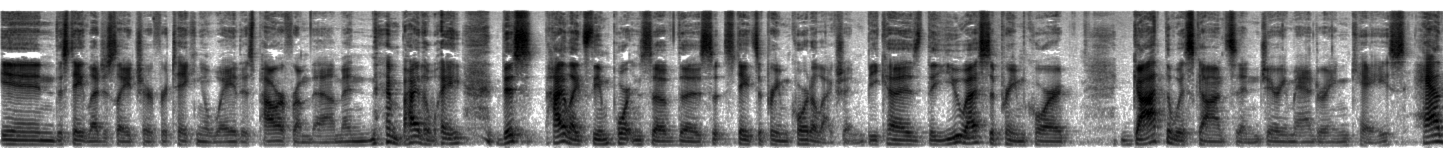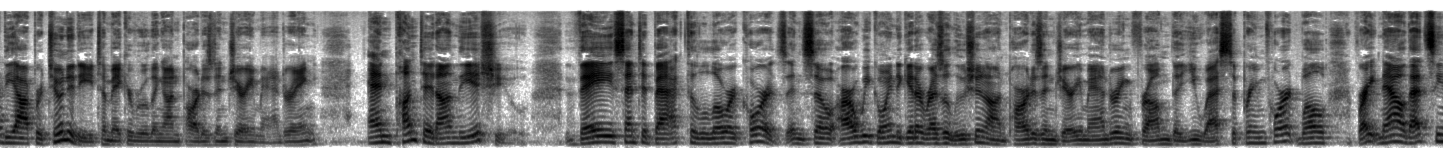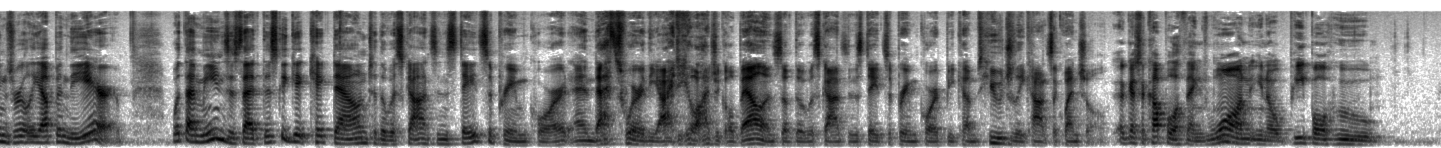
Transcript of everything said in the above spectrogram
in the state legislature for taking away this power from them. And, and, by the way, this highlights the importance of the state Supreme Court election because the U.S. Supreme Court got the Wisconsin gerrymandering case, had the opportunity to make a ruling on partisan gerrymandering, and punted on the issue they sent it back to the lower courts. And so, are we going to get a resolution on partisan gerrymandering from the U.S. Supreme Court? Well, right now, that seems really up in the air. What that means is that this could get kicked down to the Wisconsin State Supreme Court, and that's where the ideological balance of the Wisconsin State Supreme Court becomes hugely consequential. I guess a couple of things. One, you know, people who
